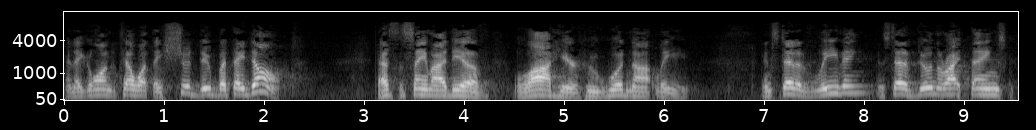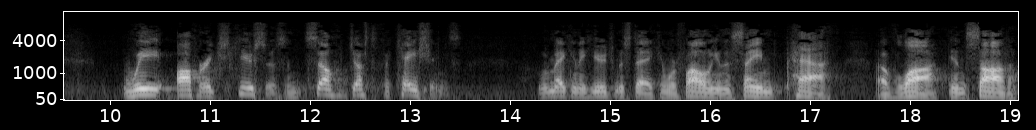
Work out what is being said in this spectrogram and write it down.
and they go on to tell what they should do, but they don't. That's the same idea of Lot here who would not leave. Instead of leaving, instead of doing the right things, we offer excuses and self-justifications, we're making a huge mistake and we're following the same path of Lot in Sodom.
